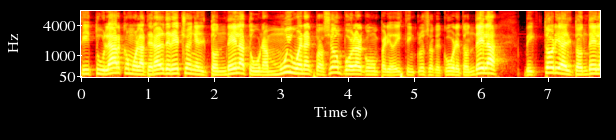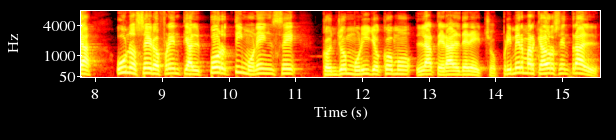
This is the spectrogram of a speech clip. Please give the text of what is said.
titular como lateral derecho en el Tondela, tuvo una muy buena actuación. Puedo hablar con un periodista incluso que cubre Tondela. Victoria del Tondela 1-0 frente al Portimonense con John Murillo como lateral derecho. Primer marcador central,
